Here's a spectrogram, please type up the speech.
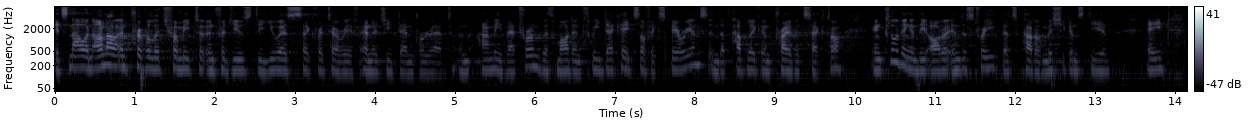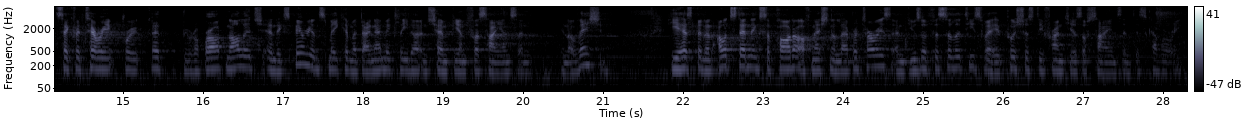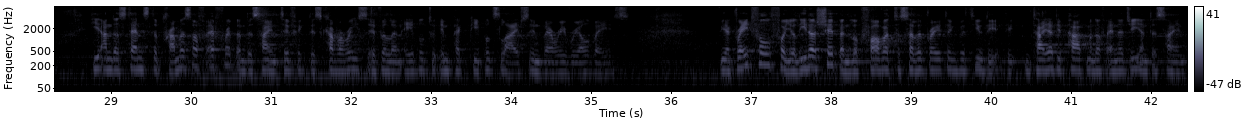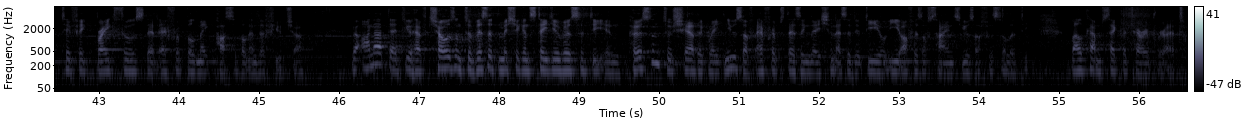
It's now an honor and privilege for me to introduce the U.S. Secretary of Energy, Dan Brouillette, an Army veteran with more than three decades of experience in the public and private sector, including in the auto industry that's part of Michigan's DNA. Secretary Brouillette's broad knowledge and experience make him a dynamic leader and champion for science and innovation. He has been an outstanding supporter of national laboratories and user facilities where he pushes the frontiers of science and discovery. He understands the promise of FRIB and the scientific discoveries it will enable to impact people's lives in very real ways. We are grateful for your leadership and look forward to celebrating with you the, the entire Department of Energy and the scientific breakthroughs that FRIB will make possible in the future. We're honored that you have chosen to visit Michigan State University in person to share the great news of FRIB's designation as a DOE Office of Science User Facility. Welcome, Secretary Brouillette.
